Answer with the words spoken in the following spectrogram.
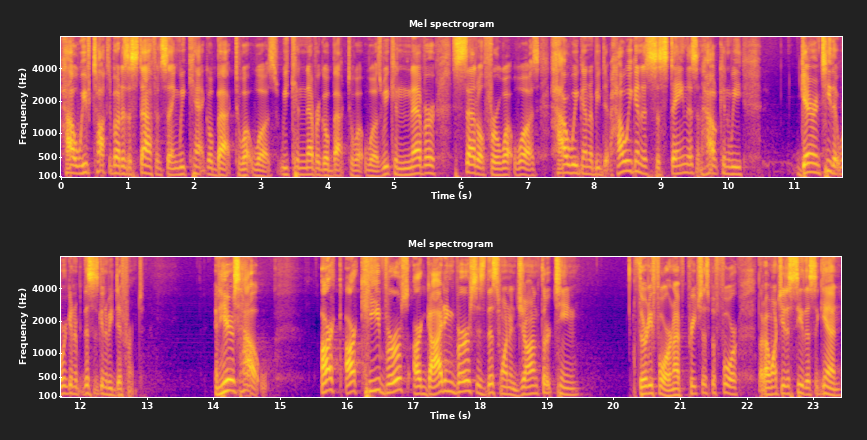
how we've talked about as a staff and saying we can't go back to what was. We can never go back to what was. We can never settle for what was. How are we going to be how are we going to sustain this and how can we guarantee that we're going to this is going to be different? And here's how. Our, our key verse, our guiding verse is this one in John 13, 34. And I've preached this before, but I want you to see this again.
